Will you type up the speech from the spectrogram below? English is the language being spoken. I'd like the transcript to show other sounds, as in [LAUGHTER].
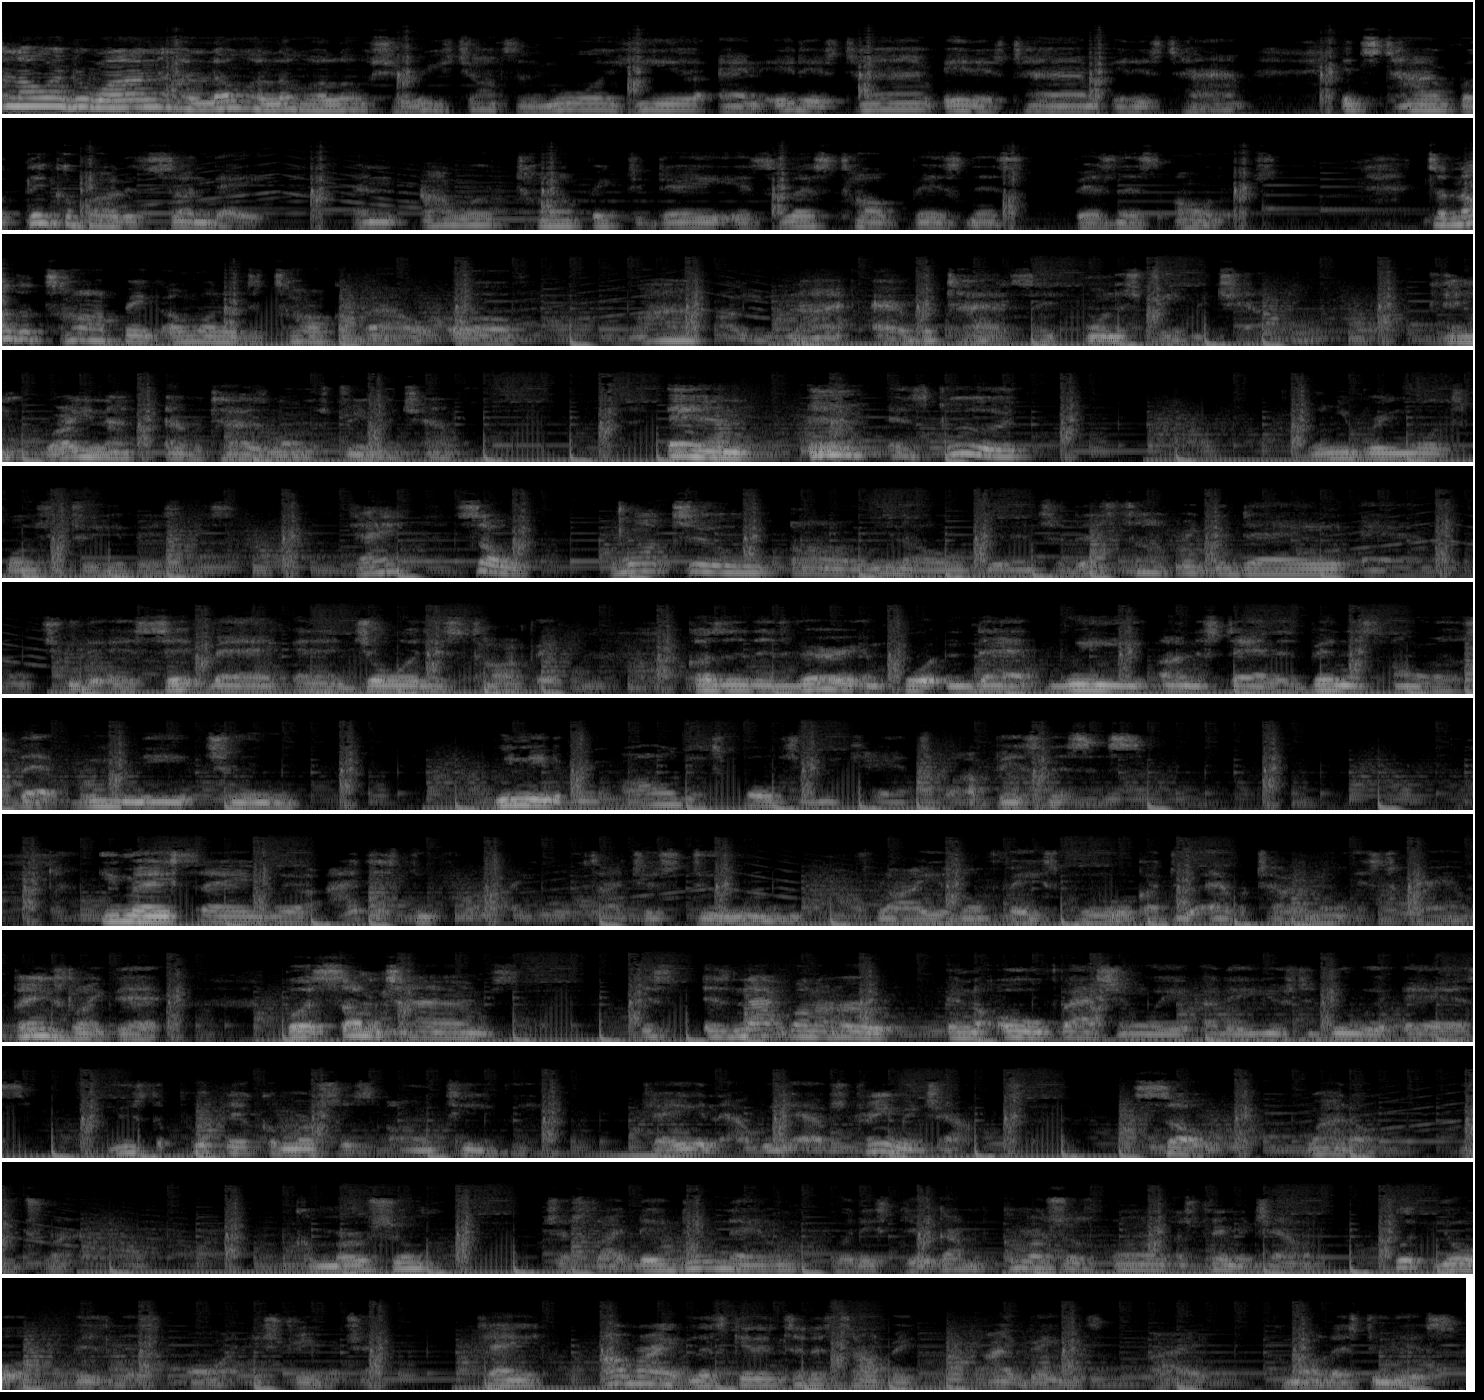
Hello, everyone. Hello, hello, hello. Sharice Johnson Moore here, and it is time, it is time, it is time. It's time for Think About It Sunday. And our topic today is Let's Talk Business, Business Owners. It's another topic I wanted to talk about of why are you not advertising on the streaming channel? Okay, why are you not advertising on the streaming channel? And [CLEARS THROAT] it's good when you bring more exposure to your business. Okay, so want to, um, you know, get into this topic today, and I want you to sit back and enjoy this topic because it is very important that we understand as business owners that we need to we need to bring all the exposure we can to our businesses. You may say, well, I just do flyers. Just do flyers on Facebook. I do advertising on Instagram, things like that. But sometimes it's, it's not going to hurt in the old fashioned way how they used to do it as used to put their commercials on TV. Okay, and now we have streaming channels. So why don't you try commercial just like they do now, where they still got commercials on a streaming channel? Put your business on a streaming channel. Okay? All right, let's get into this topic. All right, babies. All right, come on, let's do this.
